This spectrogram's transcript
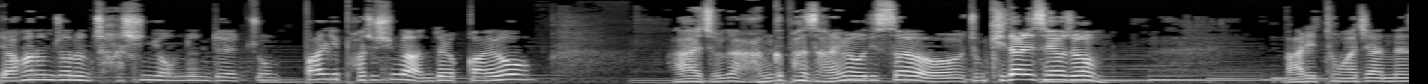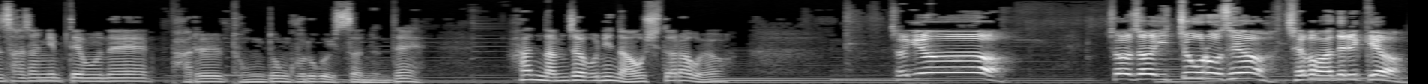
야간 운전은 자신이 없는데 좀 빨리 봐주시면 안 될까요? 아, 저가 안 급한 사람이 어딨어요. 좀 기다리세요, 좀. 말이 통하지 않는 사장님 때문에 발을 동동 구르고 있었는데 한 남자분이 나오시더라고요. 저기요! 저, 저 이쪽으로 오세요. 제가 봐드릴게요.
